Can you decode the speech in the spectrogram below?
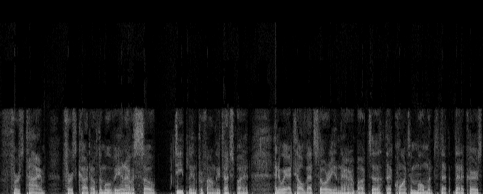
first time, first cut of the movie, and I was so deeply and profoundly touched by it. Anyway, I tell that story in there about uh, that quantum moment that, that occurs.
